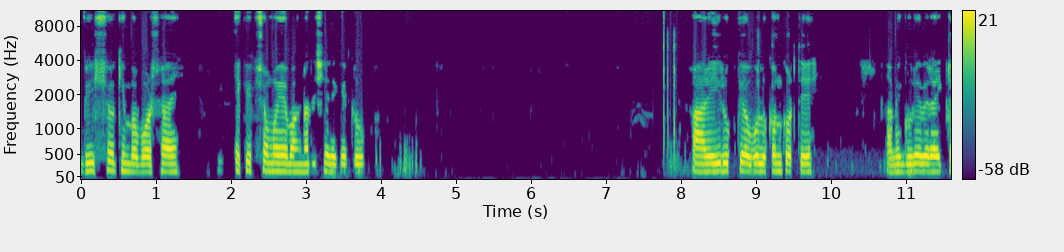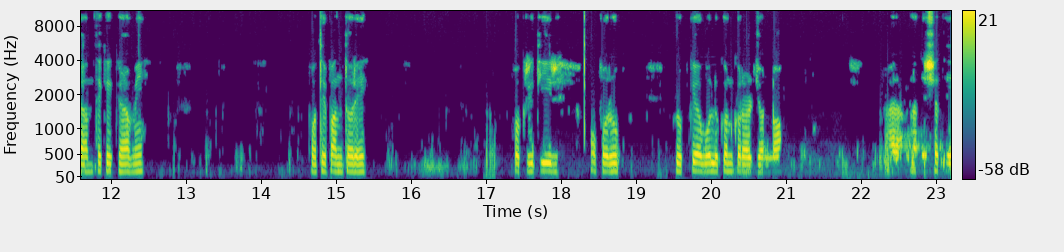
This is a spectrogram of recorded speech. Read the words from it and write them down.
গ্রীষ্ম কিংবা বর্ষায় এক এক সময়ে বাংলাদেশের এক এক রূপ। আর এই রূপকে অবলোকন করতে আমি ঘুরে বেড়াই গ্রাম থেকে গ্রামে, পথে প্রান্তরে। প্রকৃতির অপরূপ রূপকে অবলোকন করার জন্য আর আপনাদের সাথে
